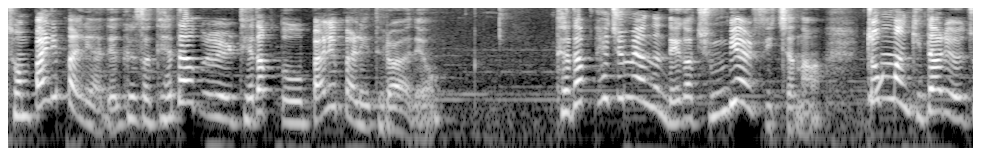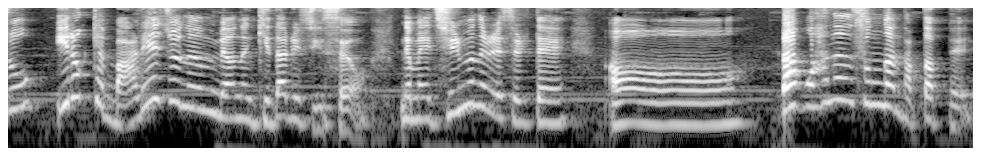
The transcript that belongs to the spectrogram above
전 빨리빨리 해야 돼. 그래서 대답을 대답도 빨리빨리 들어야 돼요. 대답해주면은 내가 준비할 수 있잖아. 조금만 기다려줘? 이렇게 말해주는 면은 기다릴 수 있어요. 근데 만약 질문을 했을 때, 어, 라고 하는 순간 답답해.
